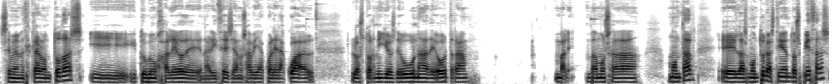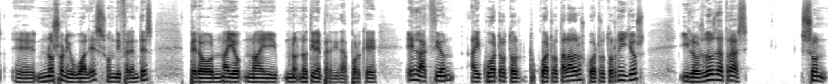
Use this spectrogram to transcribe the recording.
se me mezclaron todas y, tuve un jaleo de narices, ya no sabía cuál era cuál, los tornillos de una, de otra. Vale, vamos a montar. Eh, las monturas tienen dos piezas, eh, no son iguales, son diferentes, pero no hay, no hay, no tiene pérdida, porque en la acción hay cuatro, cuatro taladros, cuatro tornillos, y los dos de atrás son,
